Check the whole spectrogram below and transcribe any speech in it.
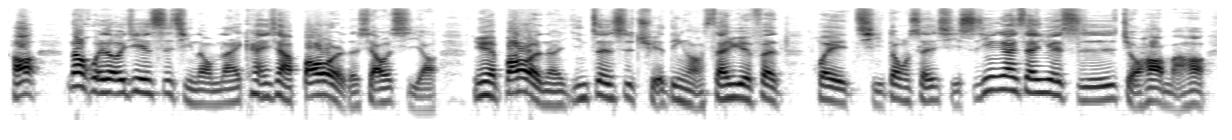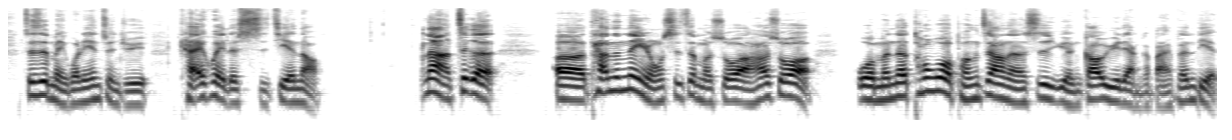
好，那回头一件事情呢，我们来看一下鲍尔的消息哦，因为鲍尔呢已经正式确定哦，三月份会启动升息，时间应该三月十九号嘛哈，这是美国联准局开会的时间哦。那这个呃，它的内容是这么说啊，他说我们的通货膨胀呢是远高于两个百分点，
